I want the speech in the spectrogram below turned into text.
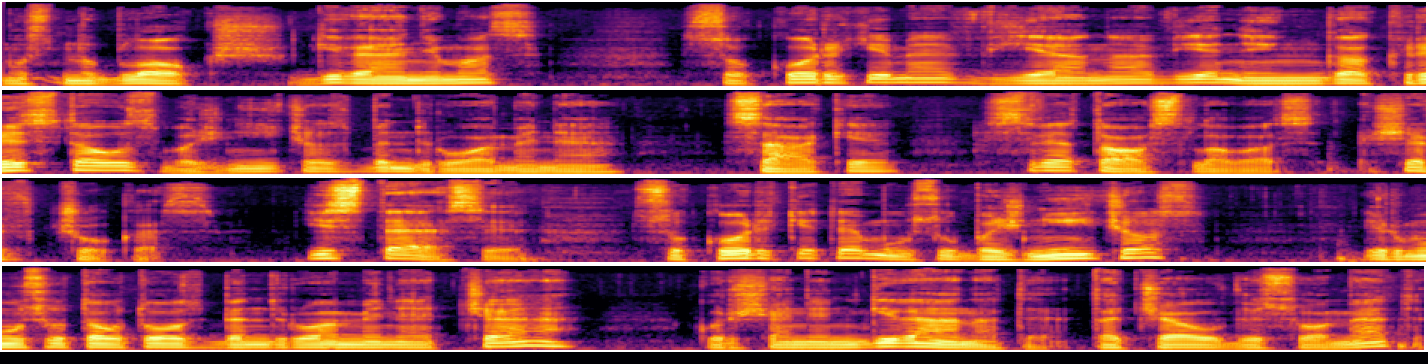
mus nublokš gyvenimas, sukurkime vieną vieningą Kristaus bažnyčios bendruomenę, sakė Svietoslavas Ševčiukas. Jis tęsė, sukurkite mūsų bažnyčios ir mūsų tautos bendruomenę čia, kur šiandien gyvenate, tačiau visuomet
